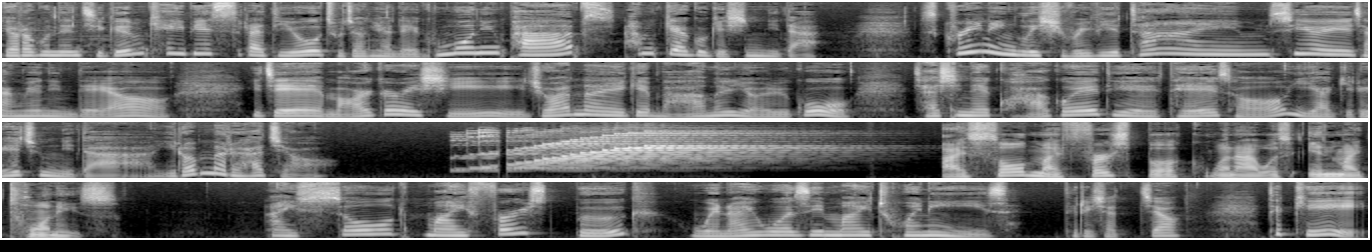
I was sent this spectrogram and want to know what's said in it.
여러분은 지금 KBS 라디오 조정현의 Good Morning Pops 함께하고 계십니다. Screen English Review Time 수요일 장면인데요. 이제 마거렛이 조안나에게 마음을 열고 자신의 과거에 대해, 대해서 이야기를 해줍니다. 이런 말을 하죠. I sold my first book when I was in my 20s. I sold my first book when I was in my 20s. 들으셨죠? 특히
